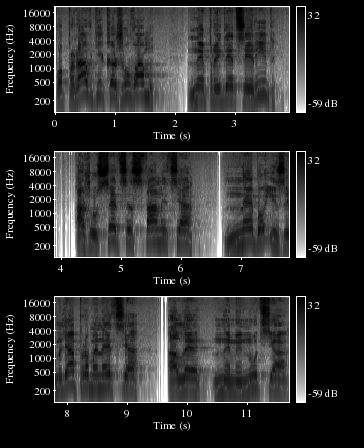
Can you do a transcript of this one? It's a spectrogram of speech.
По правді кажу вам, не прийде цей рід, аж усе це станеться, небо і земля променеться, але не минуться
